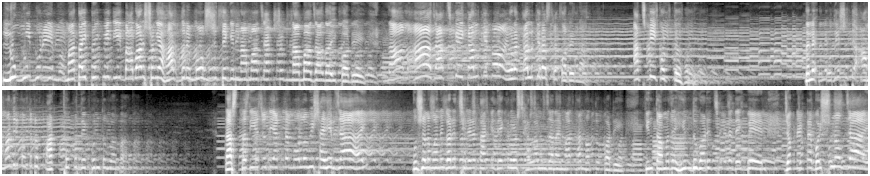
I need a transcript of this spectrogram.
লুঙ্গি পরে মাথায় টুপি দিয়ে বাবার সঙ্গে হাত ধরে মসজিদ থেকে নামাজ একসঙ্গে নামাজ আদায় করে। নাম আজ আজকে কালকে নয়, ওরা কালকে রাস্তা করে না। আজকেই করতে হবে। তাহলে ওদের সাথে আমাদের কতটা পার্থক্য দেখুন তো বাবা। রাস্তা দিয়ে যদি একটা মৌলভী সাহেব যায় মুসলমান ঘরের ছেলেরা তাকে দেখলে ওর সালাম জানায়, মাথা নত করে। কিন্তু আমাদের হিন্দু ঘরের ছেলেরা দেখবেন, যখন একটা বৈষ্ণব যায়,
